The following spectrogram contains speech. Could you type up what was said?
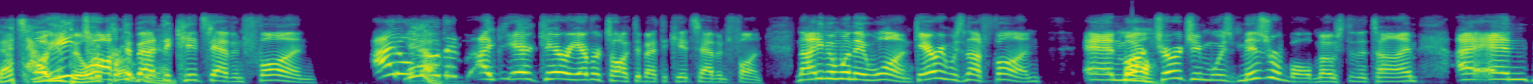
that's how well, you build. He talked about the kids having fun. I don't yeah. know that I, Gary ever talked about the kids having fun. Not even when they won. Gary was not fun, and Mark well, Turgeon was miserable most of the time. and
